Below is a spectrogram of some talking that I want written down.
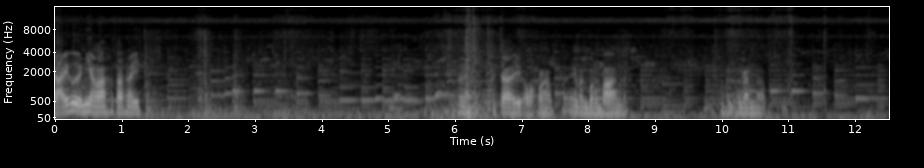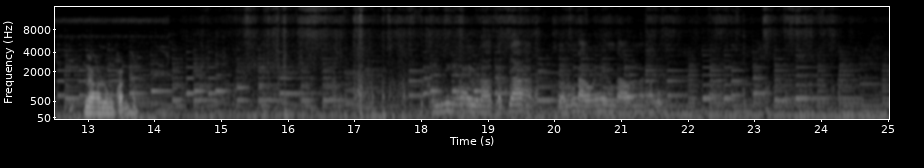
ย้ายเฮ้ยนี่ย่างวะภาษาไทยกระจายออกนะครับให้มันบางๆอะมันตรงนั้นครับ เราเอาลงก่อนครับอันนี้ใกล้เวลาตัดหญ้าสวนน้องดาวไว้ให้น้องดาวแล้วนะครับผมไป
